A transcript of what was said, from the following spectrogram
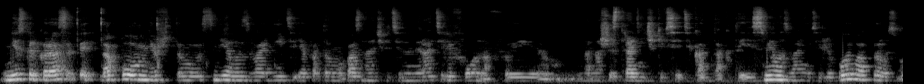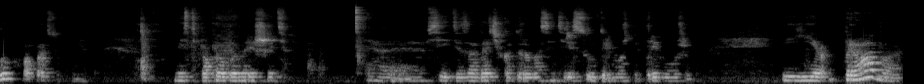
несколько раз опять напомню, что смело звоните, я потом обозначу эти номера телефонов и на нашей страничке все эти контакты. И смело звоните, любой вопрос, глупых вопросов нет. Вместе попробуем решить все эти задачи, которые вас интересуют или, может быть, тревожат. И право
